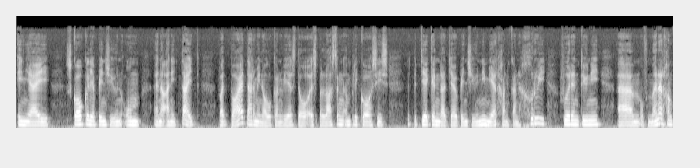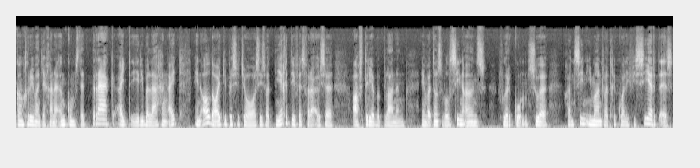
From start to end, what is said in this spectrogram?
en jy skakel jou pensioen om in 'n anniteit wat baie terminaal kan wees, daar is belastingimplikasies Dit beteken dat jou pensioen nie meer gaan kan groei vorentoe nie, ehm um, of minder gaan kan groei want jy gaan 'n inkomste trek uit hierdie belegging uit en al daai tipe situasies wat negatief is vir 'n ou se aftreebeplanning en wat ons wil sien ouens voorkom. So gaan sien iemand wat gekwalifiseerd is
